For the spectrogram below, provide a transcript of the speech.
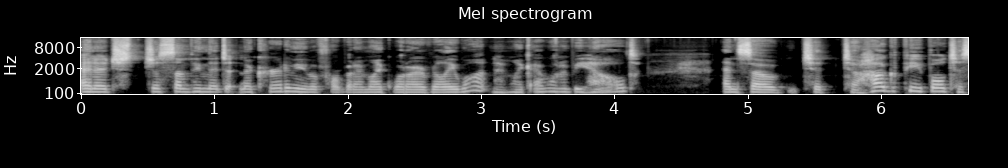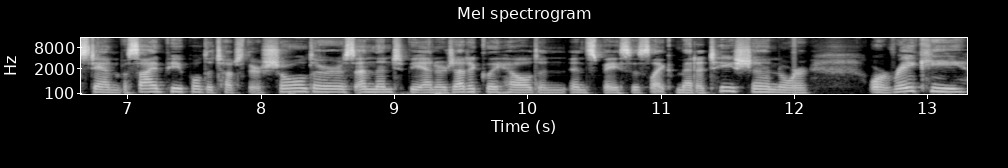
And it's just something that didn't occur to me before. But I'm like, what do I really want? And I'm like, I want to be held. And so to to hug people, to stand beside people, to touch their shoulders, and then to be energetically held in, in spaces like meditation or or Reiki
